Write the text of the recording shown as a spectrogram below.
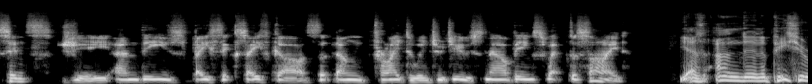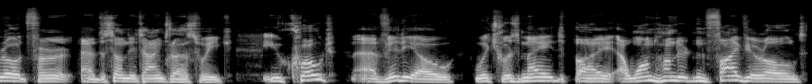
since Xi, and these basic safeguards that Deng tried to introduce now being swept aside. Yes, and in a piece you wrote for uh, the Sunday Times last week, you quote a video which was made by a 105 year old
